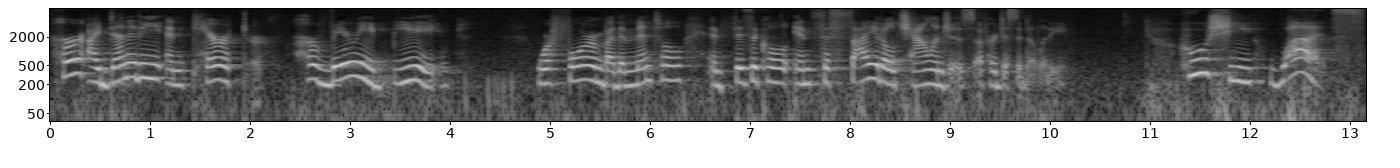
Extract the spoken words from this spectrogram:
her identity and character, her very being, were formed by the mental and physical and societal challenges of her disability. Who she was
